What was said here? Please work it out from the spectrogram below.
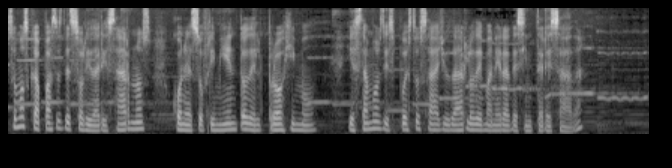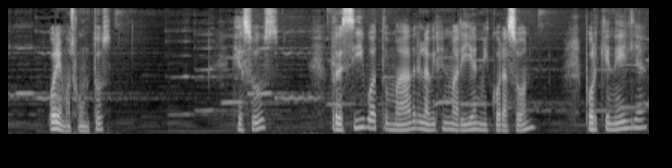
¿Somos capaces de solidarizarnos con el sufrimiento del prójimo y estamos dispuestos a ayudarlo de manera desinteresada? Oremos juntos. Jesús, recibo a tu Madre, la Virgen María, en mi corazón, porque en ella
